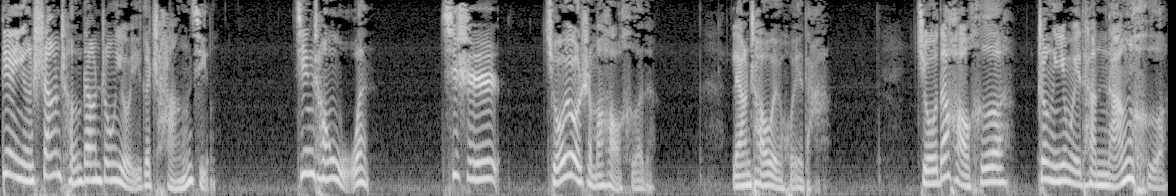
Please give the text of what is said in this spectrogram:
电影《商城》当中有一个场景，金城武问：“其实酒有什么好喝的？”梁朝伟回答：“酒的好喝，正因为它难喝。”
